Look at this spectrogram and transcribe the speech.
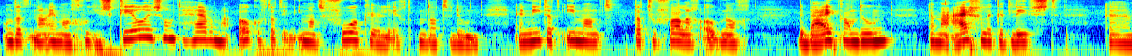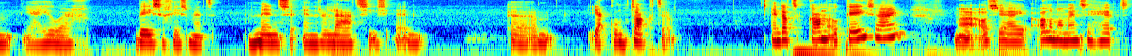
omdat het nou eenmaal een goede skill is om te hebben, maar ook of dat in iemands voorkeur ligt om dat te doen. En niet dat iemand dat toevallig ook nog erbij kan doen, eh, maar eigenlijk het liefst um, ja, heel erg bezig is met mensen en relaties en um, ja, contacten. En dat kan oké zijn, maar als jij allemaal mensen hebt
